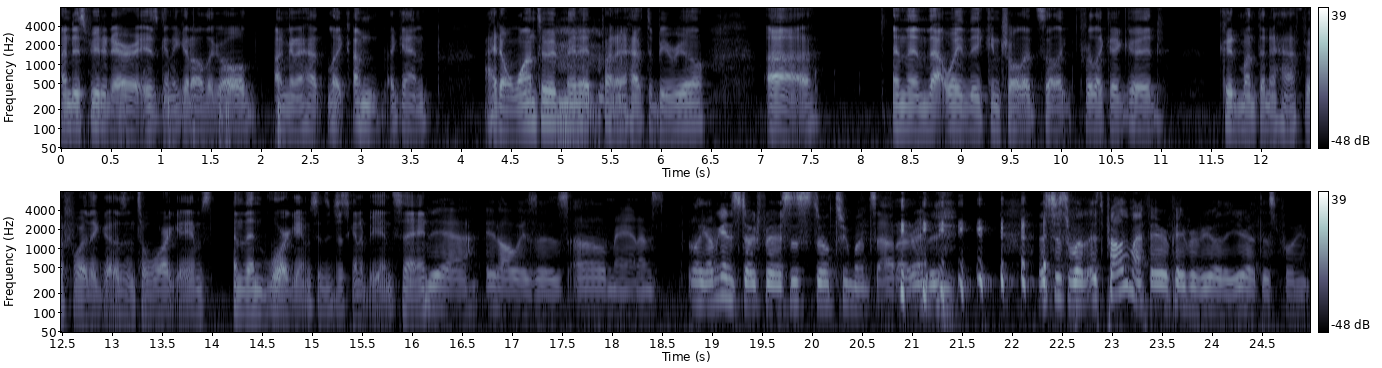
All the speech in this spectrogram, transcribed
undisputed era is going to get all the gold. I'm gonna have like I'm again. I don't want to admit it, but I have to be real. Uh, and then that way they control it. So like for like a good, good month and a half before they goes into war games, and then war games is just gonna be insane. Yeah, it always is. Oh man, I'm like I'm getting stoked for this. This is still two months out already. it's just what it's probably my favorite pay per view of the year at this point.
